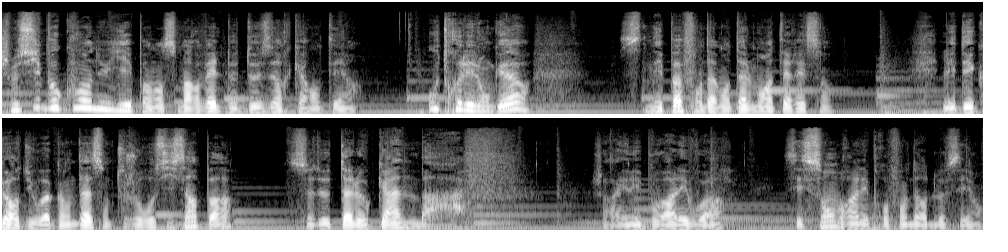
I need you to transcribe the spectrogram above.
Je me suis beaucoup ennuyé pendant ce Marvel de 2h41. Outre les longueurs, ce n'est pas fondamentalement intéressant. Les décors du Wakanda sont toujours aussi sympas. Ceux de Talokan, bah. J'aurais aimé pouvoir les voir. C'est sombre, hein, les profondeurs de l'océan.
